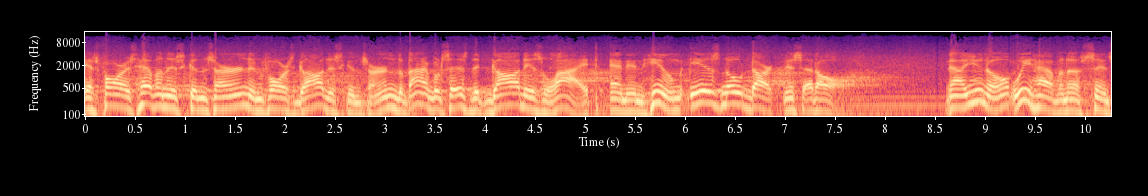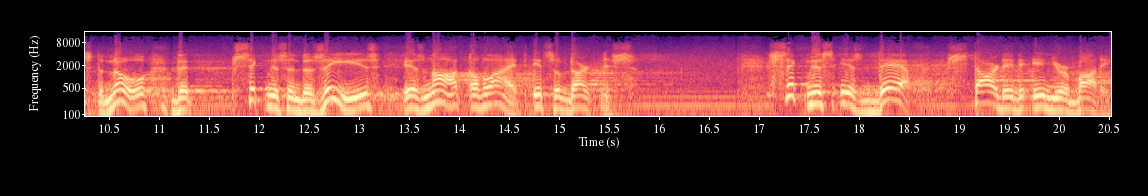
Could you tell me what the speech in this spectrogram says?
as far as heaven is concerned and as far as God is concerned, the Bible says that God is light and in Him is no darkness at all. Now, you know, we have enough sense to know that sickness and disease is not of light, it's of darkness. Sickness is death started in your body.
